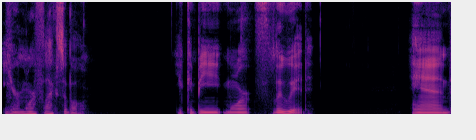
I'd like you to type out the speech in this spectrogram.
you're more flexible. You can be more fluid. And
